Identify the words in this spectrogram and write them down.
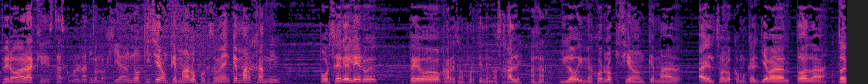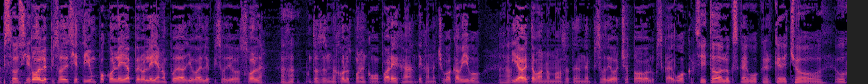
Pero ahora que estás como en una antología... Y no quisieron quemarlo porque se veían quemar Hamill por ser el héroe, pero Harrison Ford tiene más jale. Ajá, Y lo y mejor lo quisieron quemar a él solo, como que él llevara toda la todo episodio 7. todo el episodio 7 y un poco Leia, pero Leia no puede llevar el episodio sola. Ajá, Entonces mejor los ponen como pareja, dejan a Chewbacca vivo ajá. y ahorita van- vamos a tener en episodio 8 todo Luke Skywalker. Sí, todo Luke Skywalker, que de hecho, uf,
